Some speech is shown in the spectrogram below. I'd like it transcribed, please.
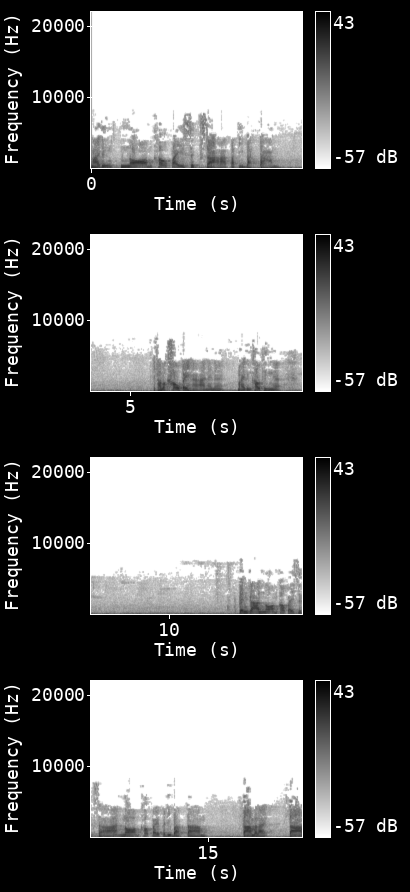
หมายถึงน้อมเข้าไปศึกษาปฏิบัติตามคำว่าเข้าไปหาเนี่ยนะหมายถึงเข้าถึงเนี่ย เป็นการน้อมเข้าไปศึกษา น้อมเข้าไปปฏิบัติตามตามอะไร ตาม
